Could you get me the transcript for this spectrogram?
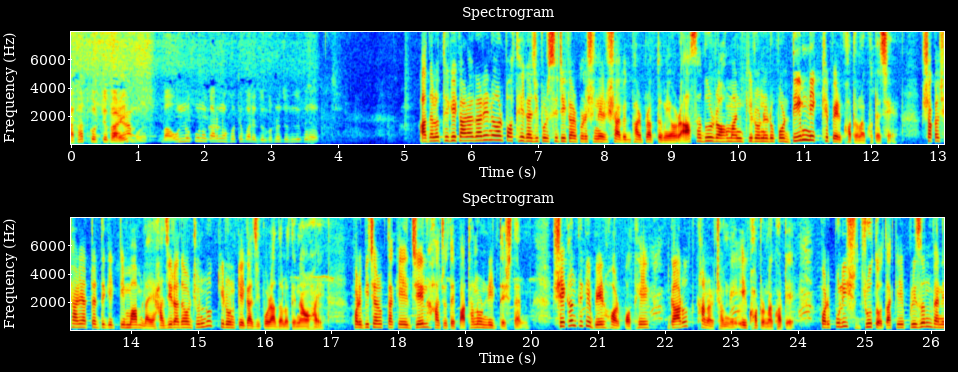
আঘাত করতে পারে বা অন্য কোনো কারণে হতে পারে দুর্ঘটনাজনিত কোনো আদালত থেকে কারাগারে নেওয়ার পথে গাজীপুর সিটি কর্পোরেশনের সাবেক ভারপ্রাপ্ত মেয়র আসাদুর রহমান কিরণের উপর ডিম নিক্ষেপের ঘটনা ঘটেছে। সকাল সাড়ে আটটার দিকে একটি মামলায় হাজিরা দেওয়ার জন্য কিরণকে গাজীপুর আদালতে নেওয়া হয়। পরে বিচারক তাকে জেল হাজতে পাঠানোর নির্দেশ দেন। সেখান থেকে বের হওয়ার পথে গারদ খানার সামনে এই ঘটনা ঘটে। পরে পুলিশ দ্রুত তাকে প্রিজন ভ্যানে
